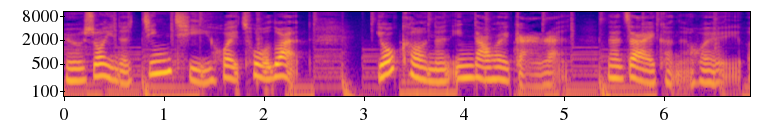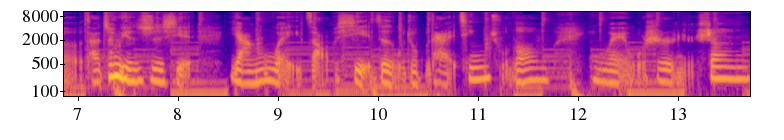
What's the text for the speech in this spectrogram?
比如说你的经期会错乱，有可能阴道会感染，那再来可能会呃，它这边是写。阳痿早泄，这我就不太清楚喽，因为我是女生。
